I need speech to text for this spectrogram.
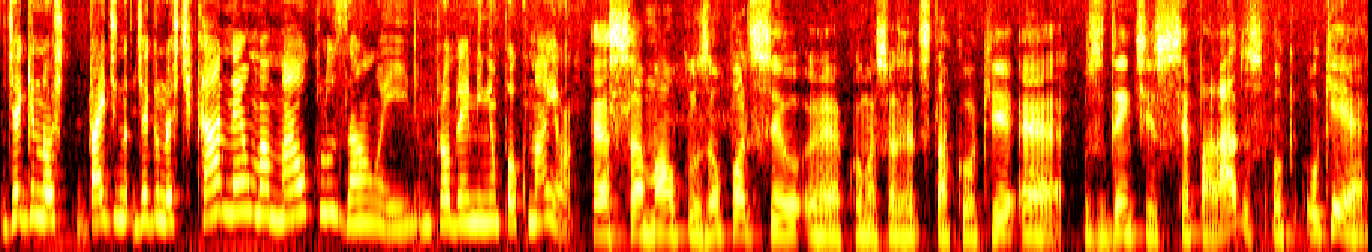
diagnost vai diagnosticar né, uma má oclusão aí, um probleminha um pouco maior. Essa má oclusão pode ser, é, como a senhora já destacou aqui, é, os dentes separados? O, o que é?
